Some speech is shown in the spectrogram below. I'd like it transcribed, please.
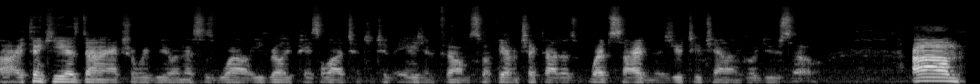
uh, I think he has done an actual review on this as well. He really pays a lot of attention to the Asian films. So if you haven't checked out his website and his YouTube channel, go do so. Um,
